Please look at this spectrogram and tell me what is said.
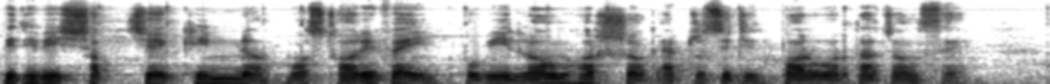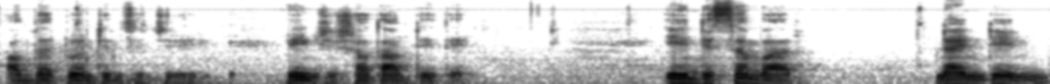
পৃথিবীর সবচেয়ে ঘৃণ্য মোস্ট হরিফাইং খুবই লোমহর্ষক অ্যাট্রোসিটির বর্বরতা চলছে অফ দ্য টোয়েন্টিন সেঞ্চুরি বিংশ শতাব্দীতে। ইন ডিসেম্বর নাইনটিন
